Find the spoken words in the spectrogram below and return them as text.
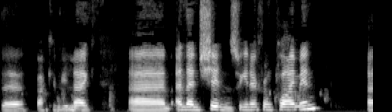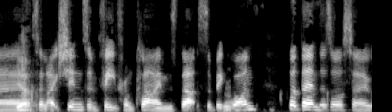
the back of your mm-hmm. leg, um, and then shins. So you know from climbing, uh, yeah. So like shins and feet from climbs, that's a big mm-hmm. one. But then there's also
